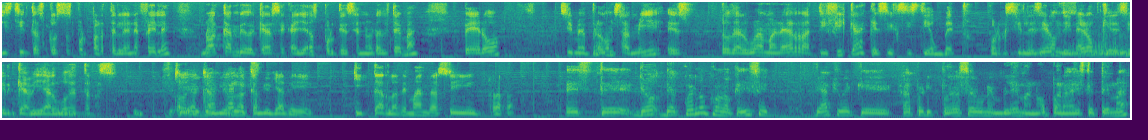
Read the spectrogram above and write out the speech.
distintas cosas por parte de la NFL, no a cambio de quedarse callados porque ese no era el tema, pero si me preguntas a mí, esto de alguna manera ratifica que sí existía un veto, porque si les dieron dinero quiere decir que había algo detrás. Sí, a, cambio, a cambio ya de quitar la demanda, sí, Rafa. Este, yo de acuerdo con lo que dice Jack de que Kaepernick puede ser un emblema, ¿no? Para este tema,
